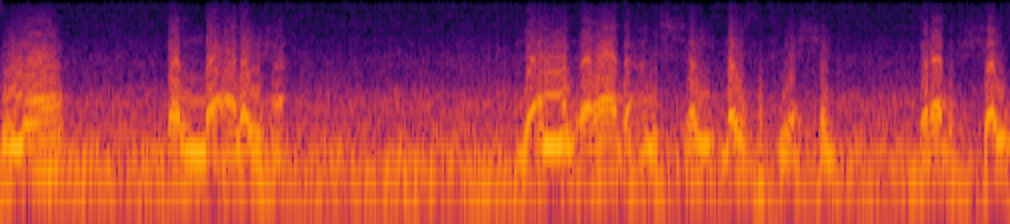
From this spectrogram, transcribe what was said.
بما دل عليها. لأن الإرادة عن الشيء ليست هي الشيء. إرادة الشيء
